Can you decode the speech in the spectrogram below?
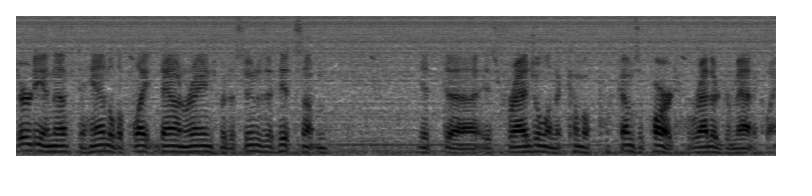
sturdy enough to handle the flight downrange, but as soon as it hits something, it uh, is fragile and it come, comes apart rather dramatically.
